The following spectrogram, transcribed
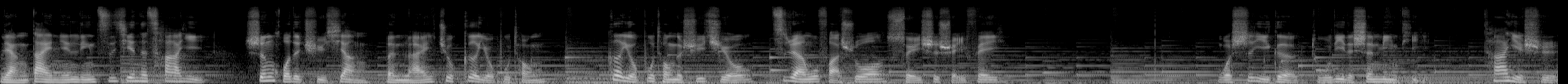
两代年龄之间的差异，生活的取向本来就各有不同。各有不同的需求，自然无法说谁是谁非。我是一个独立的生命体，他也是，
